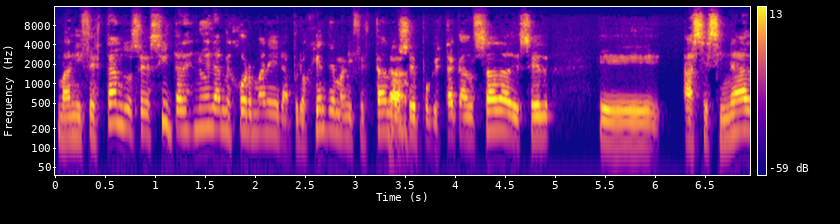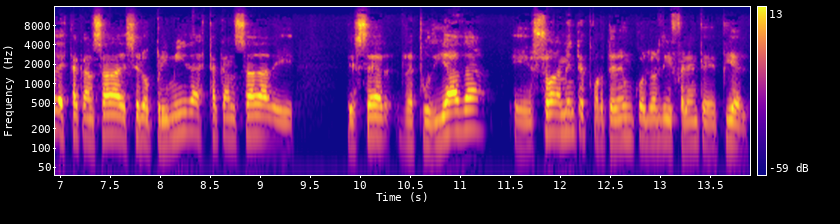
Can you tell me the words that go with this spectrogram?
manifestándose, sí, tal vez no es la mejor manera, pero gente manifestándose claro, porque está cansada de ser eh, asesinada, está cansada de ser oprimida, está cansada de, de ser repudiada eh, solamente por tener un color diferente de piel.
